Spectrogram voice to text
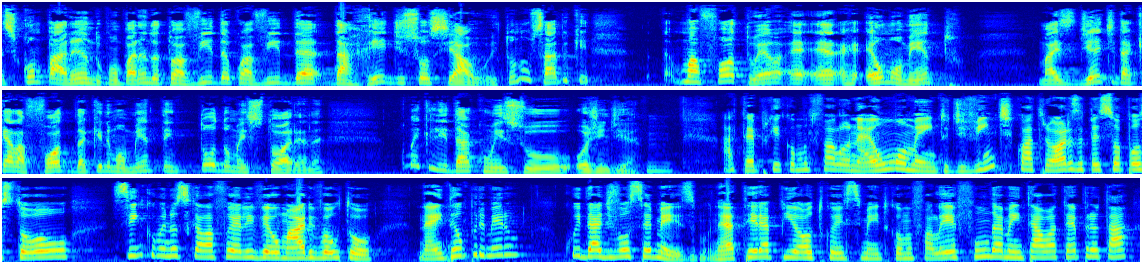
se comparando, comparando a tua vida com a vida da rede social. E tu não sabe o que. Uma foto é, é, é, é um momento, mas diante daquela foto, daquele momento, tem toda uma história, né? Como é que lidar com isso hoje em dia? Até porque, como tu falou, né? É um momento de 24 horas, a pessoa postou cinco minutos que ela foi ali ver o mar e voltou. Né? Então, primeiro, cuidar de você mesmo. Né? A terapia e o autoconhecimento, como eu falei, é fundamental até para eu estar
